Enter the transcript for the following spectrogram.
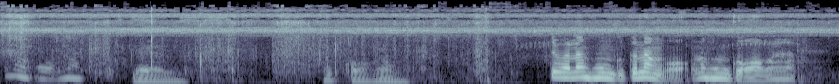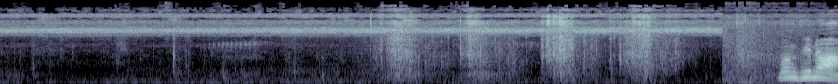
กำลังออกเนาะแม่นเฮ็ดกอกเอาแต่ว่าลังหุมก็กำลังออกลังหุมก็ออกแล้วล่ะ เบิ่งพี่น้อง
